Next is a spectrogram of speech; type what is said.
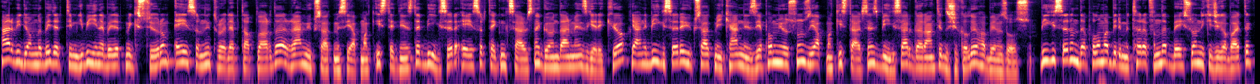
Her videomda belirttiğim gibi yine belirtmek istiyorum. Acer Nitro laptoplarda RAM yükseltmesi yapmak istediğinizde bilgisayarı Acer teknik servisine göndermeniz gerekiyor. Yani bilgisayara yükseltmeyi kendiniz yapamıyorsunuz. Yapmak isterseniz bilgisayar garanti dışı kalıyor haberiniz olsun. Bilgisayarın depolama birimi tarafında 512 GB'lık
